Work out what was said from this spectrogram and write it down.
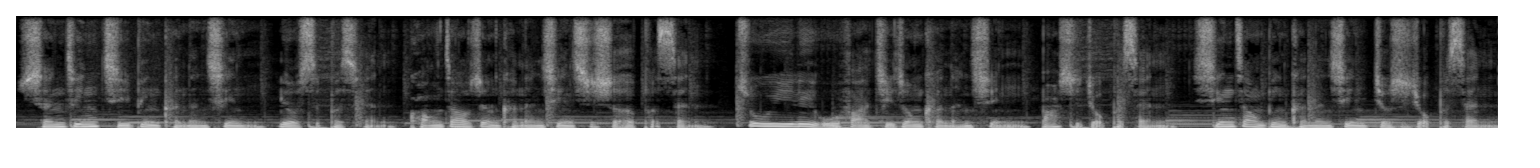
神经疾病可能性六十 percent，狂躁症可能性四十二 percent，注意力无法集中可能性八十九 percent，心脏病可能性九十九 percent，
